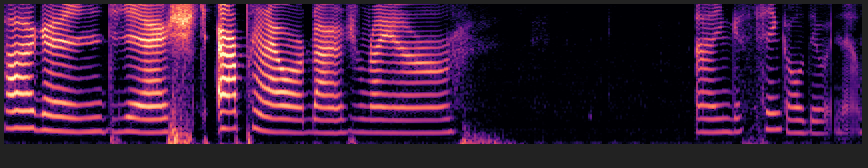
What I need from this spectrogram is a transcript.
Can just upload this now. I think I'll do it now.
